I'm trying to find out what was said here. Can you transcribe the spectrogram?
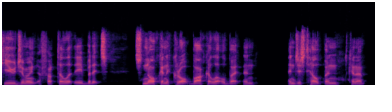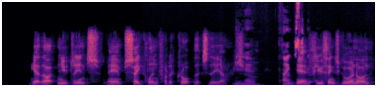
huge amount of fertility, but it's it's knocking the crop back a little bit and and just helping kind of get that nutrients um, cycling for the crop that's there. Yeah, so, thanks. Yeah, a few things going on.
